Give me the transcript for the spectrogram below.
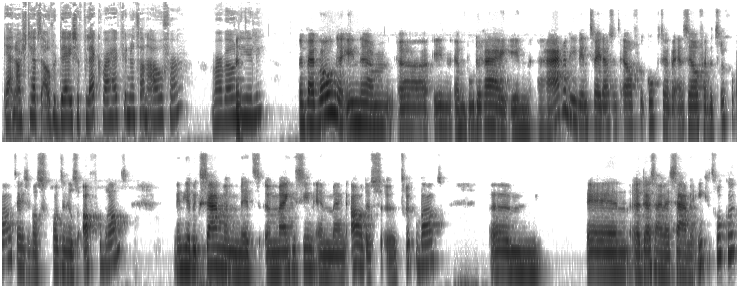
Ja, en als je het hebt over deze plek, waar heb je het dan over? Waar wonen en, jullie? En wij wonen in, um, in een boerderij in Haren, die we in 2011 gekocht hebben en zelf hebben teruggebouwd. Deze was grotendeels afgebrand. En die heb ik samen met uh, mijn gezin en mijn ouders uh, teruggebouwd. Um, en uh, daar zijn wij samen ingetrokken.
